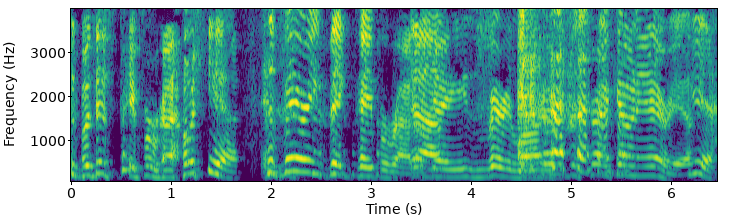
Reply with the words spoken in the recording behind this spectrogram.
with his paper route. yeah. It's a very big paper route. Yeah. Okay, he's very large. the Tri County area. Yeah.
